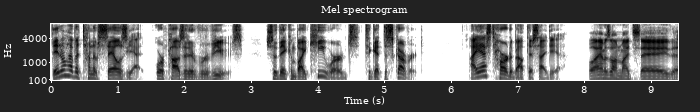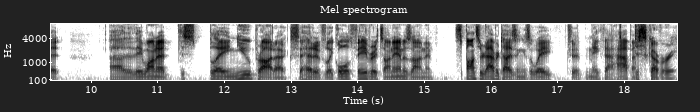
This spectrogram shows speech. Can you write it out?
they don't have a ton of sales yet or positive reviews, so they can buy keywords to get discovered. I asked Hart about this idea. Well, Amazon might say that uh, they want to display new products ahead of like old favorites on Amazon, and Sponsored advertising is a way to make that happen. Discovery.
